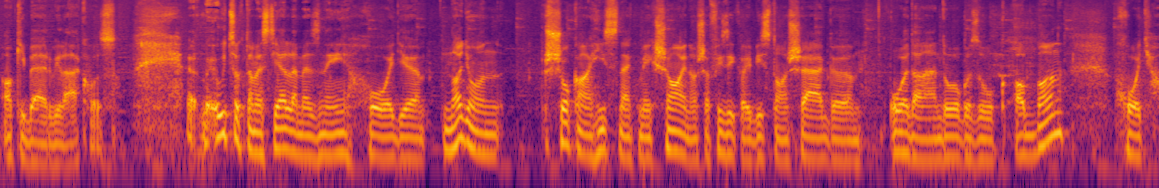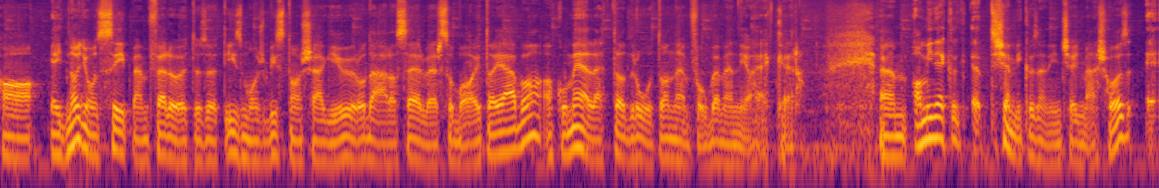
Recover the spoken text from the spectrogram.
a kibervilághoz. Úgy szoktam ezt jellemezni, hogy nagyon sokan hisznek még sajnos a fizikai biztonság oldalán dolgozók abban, hogyha egy nagyon szépen felöltözött izmos biztonsági őr odáll a szerverszoba ajtajába, akkor mellette a dróton nem fog bemenni a hacker. Aminek semmi köze nincs egymáshoz. E,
